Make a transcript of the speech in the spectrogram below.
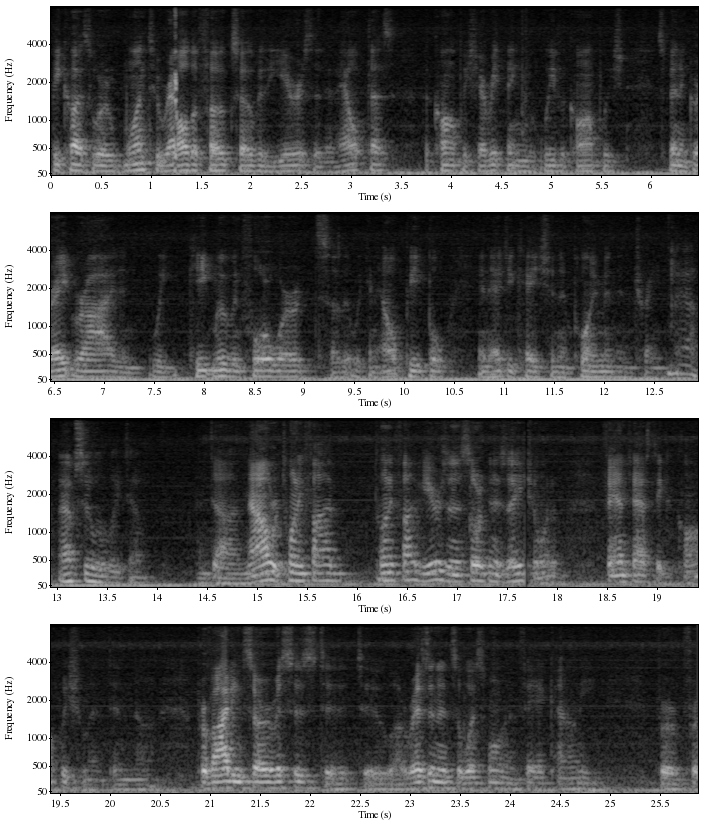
because we want to recognize all the folks over the years that have helped us accomplish everything that we've accomplished. It's been a great ride, and we keep moving forward so that we can help people in education, employment, and training. Yeah, absolutely, Tim. And uh, now we're 25, 25 years in this organization. What a fantastic accomplishment. And uh, providing services to, to uh, residents of Westmoreland and Fayette County for, for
